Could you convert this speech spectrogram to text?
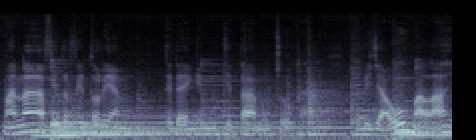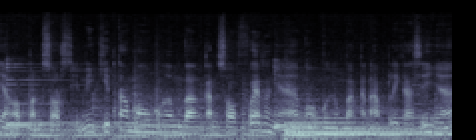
mana fitur-fitur yang tidak ingin kita munculkan. Lebih jauh malah yang open source ini kita mau mengembangkan softwarenya, mau mengembangkan aplikasinya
